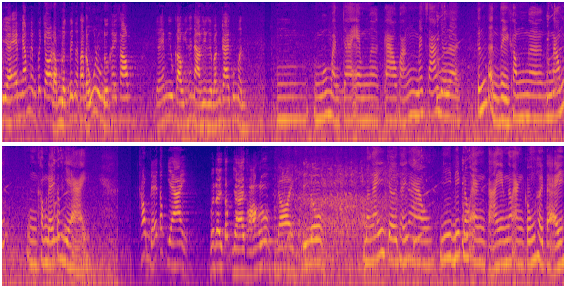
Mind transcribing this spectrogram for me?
Bây giờ em nhắm em có cho động lực để người ta đủ luôn được hay không? Giờ em yêu cầu như thế nào về người bạn trai của mình muốn bạn trai em ờ, cao khoảng mét sáu trở lên. Tính tình thì không ờ, nóng ừ, không để tóc dài. Không để tóc dài. Bên đây tóc dài thọn luôn. Rồi đi luôn. Bạn ấy chơi thể thao với biết nấu ăn tại em nấu ăn cũng hơi tệ.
